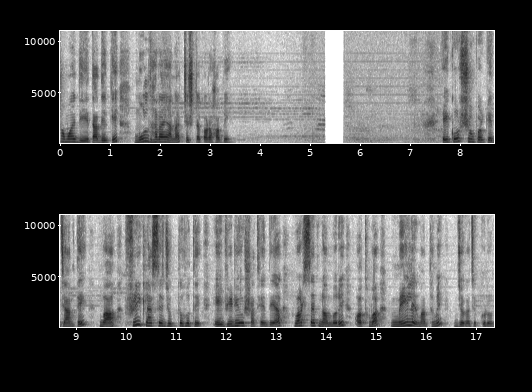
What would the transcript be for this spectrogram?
সময় দিয়ে তাদেরকে মূলধারায় আনার চেষ্টা করা হবে। এই কোর্স সম্পর্কে জানতে বা ফ্রি ক্লাসে যুক্ত হতে এই ভিডিওর সাথে দেয়া হোয়াটসঅ্যাপ নম্বরে অথবা মেইলের মাধ্যমে যোগাযোগ করুন।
